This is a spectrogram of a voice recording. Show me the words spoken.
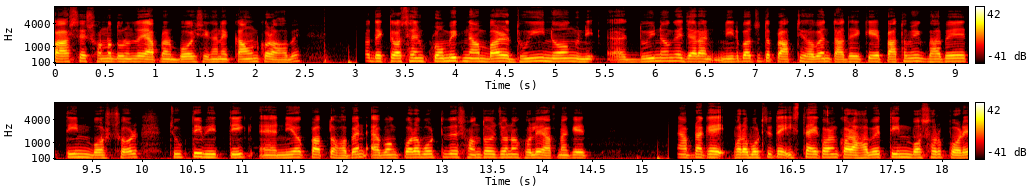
পাসের সনদ অনুযায়ী আপনার বয়স এখানে কাউন্ট করা হবে। দেখতে পাচ্ছেন ক্রমিক নাম্বার দুই নং দুই নংয়ে যারা নির্বাচিত প্রার্থী হবেন, তাদেরকে প্রাথমিকভাবে তিন বছর চুক্তিভিত্তিক নিয়োগপ্রাপ্ত হবেন এবং পরবর্তীতে সন্তোষজনক হলে আপনাকে আপনাকে পরবর্তীতে স্থায়ীকরণ করা হবে তিন বছর পরে।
